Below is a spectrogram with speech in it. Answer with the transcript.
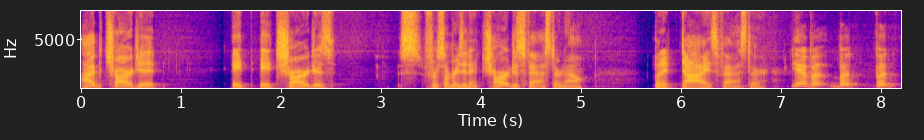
I charge it, it it charges for some reason it charges faster now, but it dies faster. Yeah, but but but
